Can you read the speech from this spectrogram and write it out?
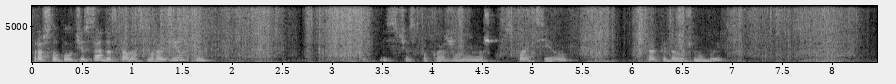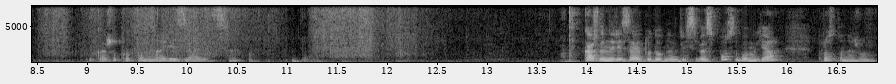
Прошло полчаса, достала с морозилки. Сейчас покажу, немножко вспотел. Так и должно быть. Покажу, как он нарезается. Каждый нарезает удобным для себя способом. Я просто ножом.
